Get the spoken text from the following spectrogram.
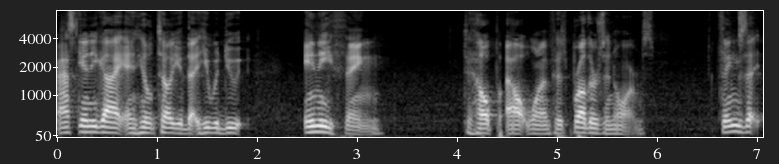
Ask any guy, and he'll tell you that he would do anything to help out one of his brothers in arms. Things that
